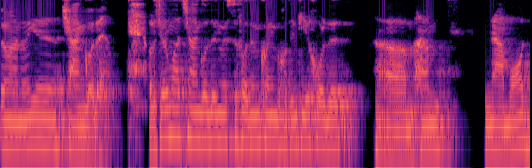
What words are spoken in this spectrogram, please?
به معنای چنگاله. حالا چرا ما از چنگال داریم استفاده می‌کنیم؟ به خاطر اینکه یه خورده هم نماد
